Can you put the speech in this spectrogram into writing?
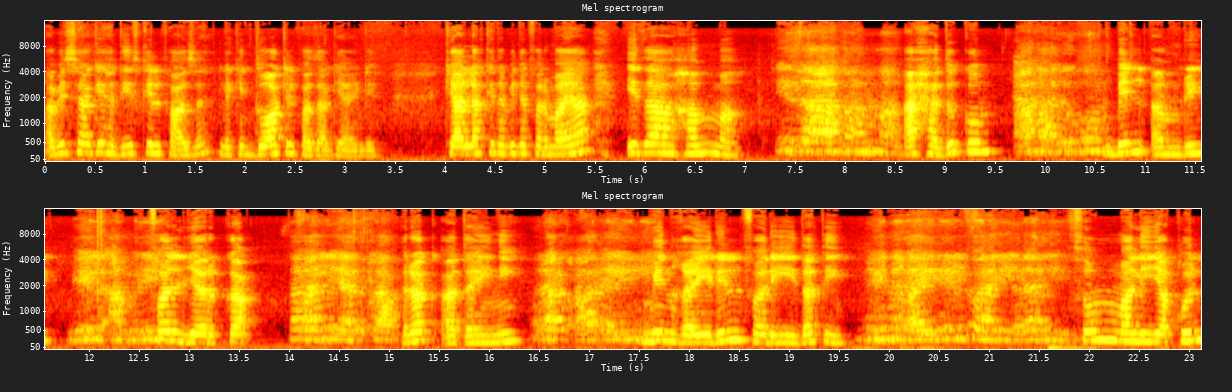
اب اس سے آگے حدیث کے الفاظ ہیں لیکن دعا کے الفاظ آگے آئیں گے۔ کیا اللہ کے نبی نے فرمایا، اذا ہم احدکم بالامر فلیرکع رکعتین من غیر الفریدتی ثم لیقل.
